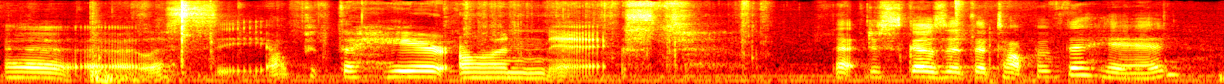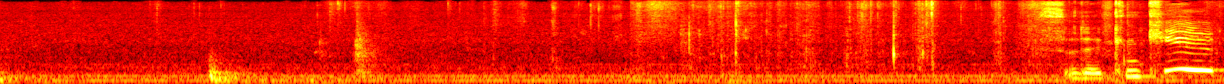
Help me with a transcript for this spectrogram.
Uh, let's see, I'll put the hair on next. That just goes at the top of the head. Looking cute.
